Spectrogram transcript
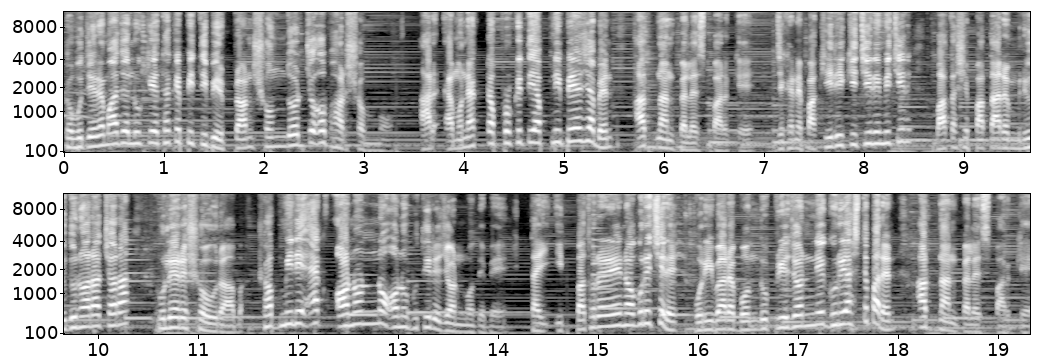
সবুজের মাঝে লুকিয়ে থাকে পৃথিবীর প্রাণ সৌন্দর্য ও ভারসাম্য। আর এমন একটা প্রকৃতি আপনি পেয়ে যাবেন আদনান প্যালেস পার্কে, যেখানে পাখিরই কিচিরিমিচির বাতাসে পাতার মৃদু নড়াচড়া, ফুলের সৌরভ, সব মিলে এক অনন্য অনুভূতির জন্ম দেবে। তাই ইটপাথরের এই নগরী ছেড়ে পরিবার, বন্ধু, প্রিয়জন নিয়ে ঘুরে আসতে পারেন আদনান প্যালেস পার্কে।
